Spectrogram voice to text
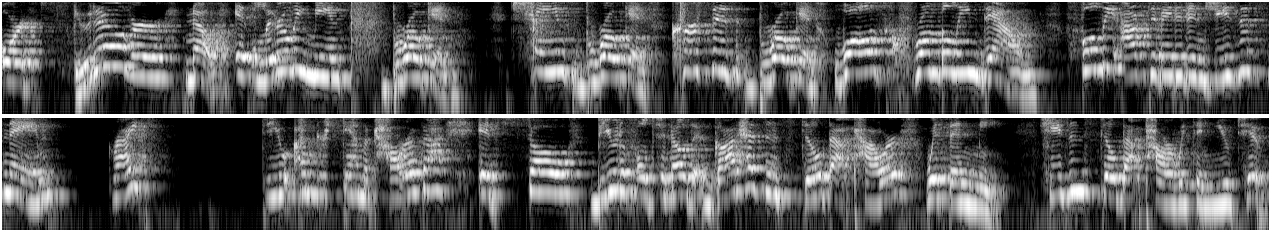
or scoot it over. No, it literally means broken. Chains broken, curses broken, walls crumbling down, fully activated in Jesus' name, right? Do you understand the power of that? It's so beautiful to know that God has instilled that power within me. He's instilled that power within you too.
